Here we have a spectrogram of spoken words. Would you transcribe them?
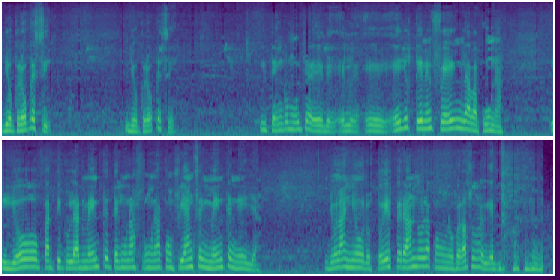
Yo creo que sí. Yo creo que sí. Y tengo mucha. Eh, ellos tienen fe en la vacuna. Y yo, particularmente, tengo una, una confianza inmensa en ella. Yo la añoro, estoy esperándola con los brazos abiertos.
